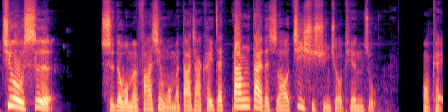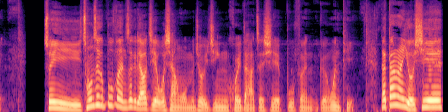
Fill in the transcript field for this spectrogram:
就是。使得我们发现，我们大家可以在当代的时候继续寻求天主。OK，所以从这个部分这个了解，我想我们就已经回答这些部分跟问题。那当然有些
